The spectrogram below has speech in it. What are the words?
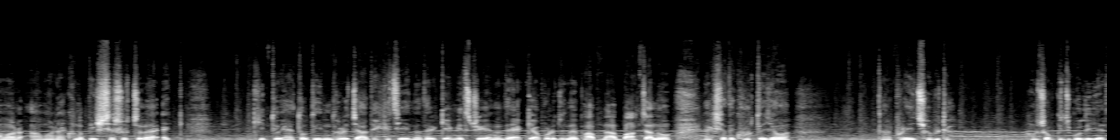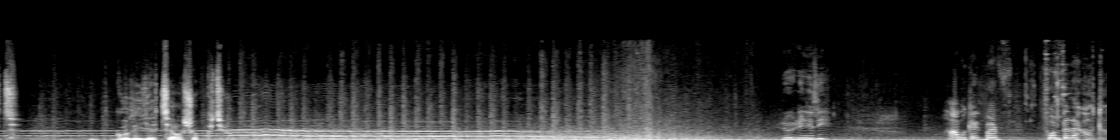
আমার আমার এখনও বিশ্বাস হচ্ছে না। কিন্তু এতদিন ধরে যা দেখেছি, এনাদের কেমিস্ট্রি এনাদের একে অপরের জন্য ভাবনা, বাঁচানো, একসাথে ঘুরতে যাওয়া, তারপরে এই ছবিটা, আমার সব কিছু গুলিয়ে যাচ্ছে। গুলিয়ে যাচ্ছে আমার সব কিছু রোহিণী দিদি, আমাকে একবার ফোনটা দেখাও তো।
